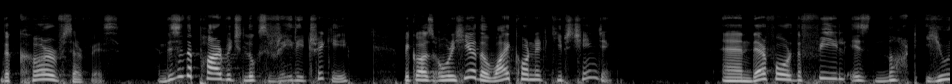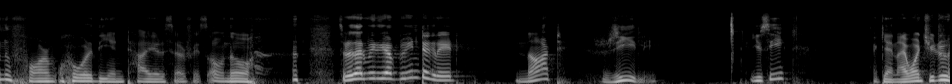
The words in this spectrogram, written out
The curved surface. And this is the part which looks really tricky because over here, the y coordinate keeps changing. And therefore the field is not uniform over the entire surface. Oh no. so does that mean we have to integrate? Not really. You see, again, I want you to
